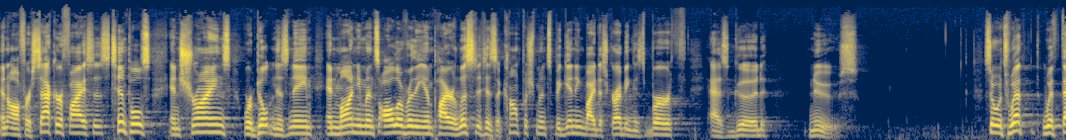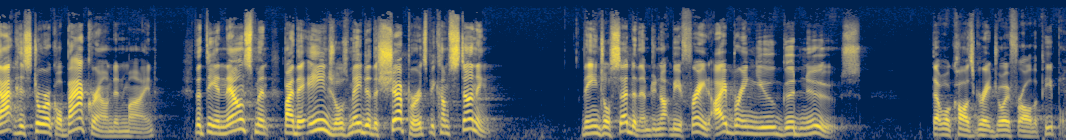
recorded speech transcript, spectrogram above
and offer sacrifices. Temples and shrines were built in his name, and monuments all over the empire listed his accomplishments, beginning by describing his birth as good news. So it's with, with that historical background in mind that the announcement by the angels made to the shepherds becomes stunning. The angel said to them, Do not be afraid. I bring you good news that will cause great joy for all the people.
